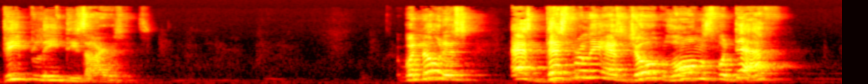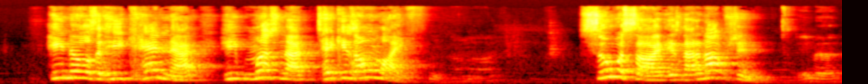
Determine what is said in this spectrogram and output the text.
deeply desires it. But notice, as desperately as Job longs for death, he knows that he cannot, he must not take his own life. Suicide is not an option. Amen.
